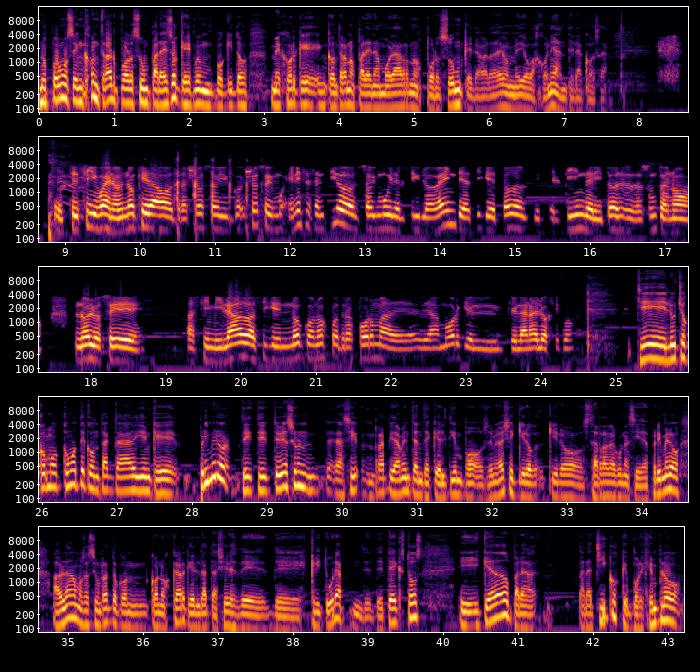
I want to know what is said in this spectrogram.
nos podemos encontrar por Zoom para eso, que es un poquito mejor que encontrarnos para enamorarnos por Zoom, que la verdad es un medio bajoneante la cosa. Este, sí, bueno, no queda otra. Yo soy, yo soy, en ese sentido, soy muy del siglo XX, así que todo el, Tinder y todos esos asuntos no, no los he asimilado, así que no conozco otra forma de, amor que el, que el analógico. Che, Lucho, ¿cómo, ¿cómo te contacta alguien que... Primero, te, te, voy a hacer un, así rápidamente antes que el tiempo se me vaya y quiero, quiero cerrar algunas ideas. Primero, hablábamos hace un rato con, con Oscar, que él da talleres de, de escritura, de, textos, y, que ha dado para, para chicos que, por ejemplo,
